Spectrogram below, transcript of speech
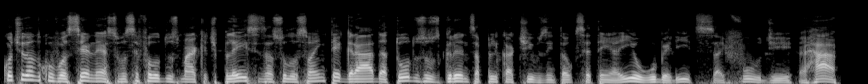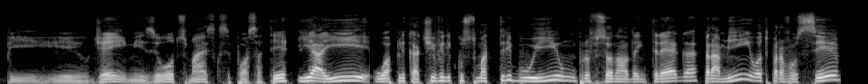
Continuando com você, Ernesto, você falou dos marketplaces, a solução é integrada a todos os grandes aplicativos então que você tem aí, o Uber Eats, iFood, Rappi, o James e outros mais que você possa ter. E aí o aplicativo ele costuma atribuir um profissional da entrega para mim, outro para você,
